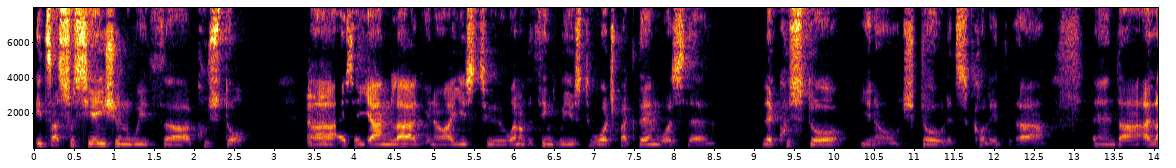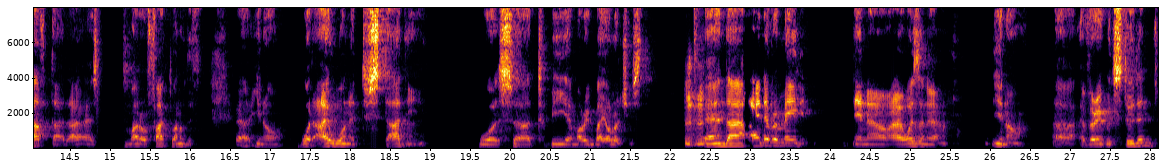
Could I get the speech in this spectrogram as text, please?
its association with uh, Cousteau. Mm-hmm. Uh, as a young lad, you know, I used to one of the things we used to watch back then was the the Cousteau you know, show, let's call it. Uh, and uh, I loved that. I, as a matter of fact, one of the, uh, you know, what I wanted to study was uh, to be a marine biologist. Mm-hmm. And uh, I never made it. You know, I wasn't a, you know, uh, a very good student,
